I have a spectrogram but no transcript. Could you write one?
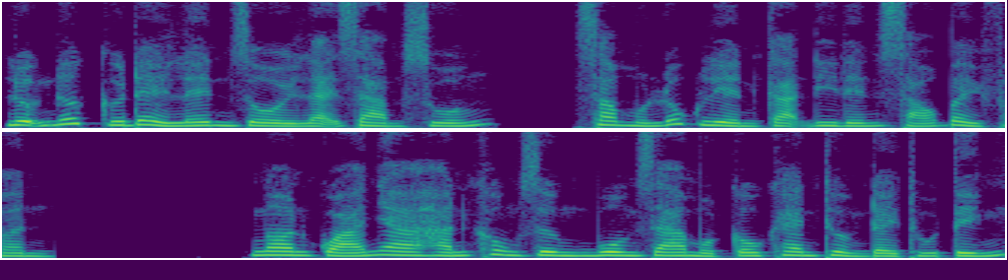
Lượng nước cứ đẩy lên rồi lại giảm xuống sau một lúc liền cạn đi đến sáu bảy phần. Ngon quá nha hắn không dừng buông ra một câu khen thưởng đầy thú tính.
